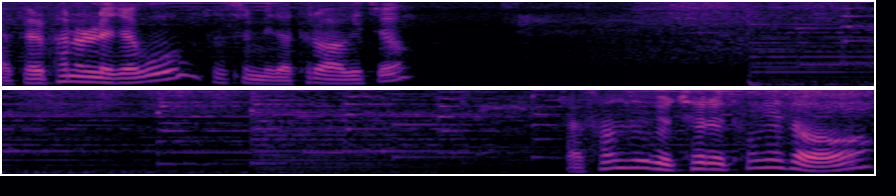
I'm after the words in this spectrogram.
자, 결판을 내자고. 좋습니다. 들어가겠죠? 자, 선수 교체를 통해서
